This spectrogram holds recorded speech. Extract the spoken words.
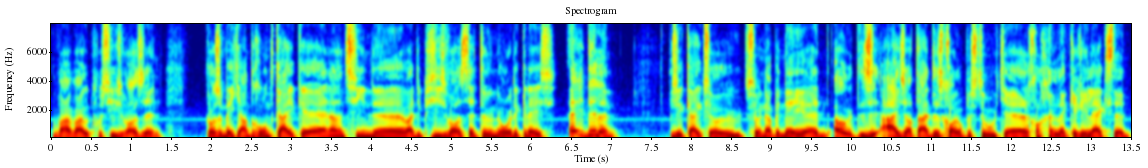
waar Wout precies was. En ik was een beetje aan het rondkijken en aan het zien waar hij precies was. En toen hoorde ik ineens, hey Dylan. Dus ik kijk zo, zo naar beneden en oh, dus hij zat daar dus gewoon op een stoeltje, gewoon lekker relaxed. En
